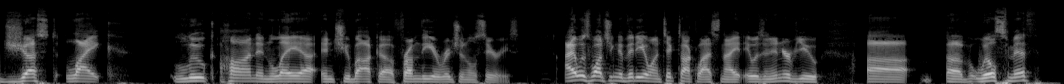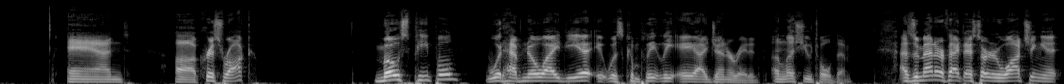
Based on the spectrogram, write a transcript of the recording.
just like Luke, Han, and Leia and Chewbacca from the original series. I was watching a video on TikTok last night. It was an interview uh, of Will Smith and uh, Chris Rock. Most people would have no idea it was completely AI generated unless you told them. As a matter of fact, I started watching it,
